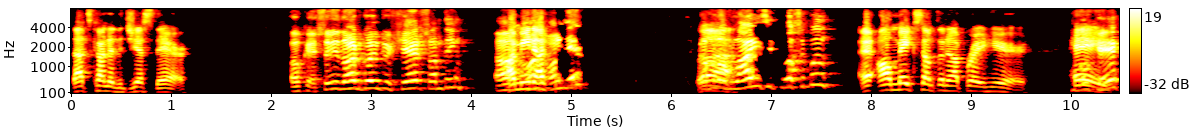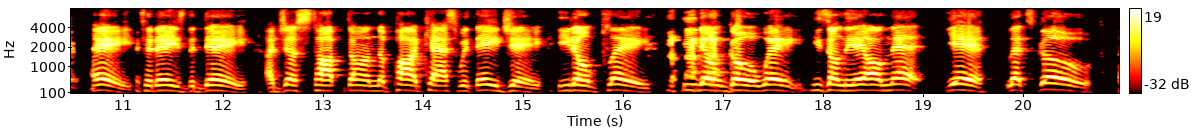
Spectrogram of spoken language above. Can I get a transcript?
that's kind of the gist there. Okay, so you're not going to share something? Uh, I mean, on, I, on a couple uh, of lines, if possible. I'll make something up right here. Hey, okay. hey, today's the day. I just stopped on the podcast with AJ. He don't play. He don't go away. He's on the all net. Yeah, let's go.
